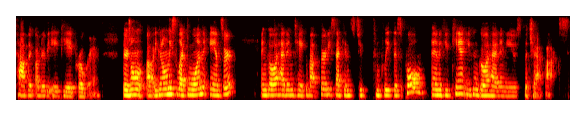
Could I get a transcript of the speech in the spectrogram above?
topic under the APA program? There's only, uh, you can only select one answer and go ahead and take about 30 seconds to complete this poll. And if you can't, you can go ahead and use the chat box.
